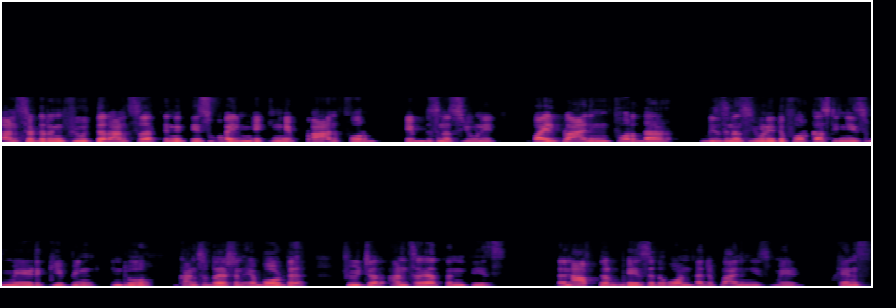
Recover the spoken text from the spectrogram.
considering future uncertainties while making a plan for a business unit. While planning for the business unit, forecasting is made keeping into consideration about future uncertainties. Then after based on that planning is made. Hence,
